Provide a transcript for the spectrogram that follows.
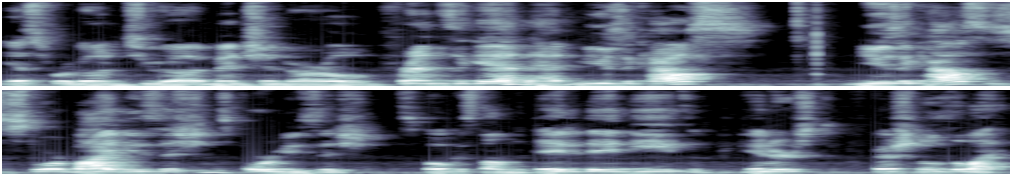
Yes, we're going to uh, mention our old friends again at Musikhaus. Music House is a store by musicians for musicians, focused on the day to day needs of beginners to professionals alike.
